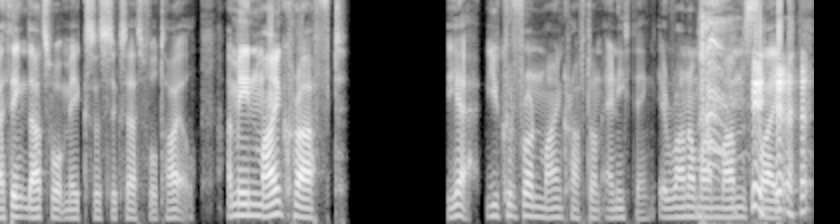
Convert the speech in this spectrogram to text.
I think that's what makes a successful title. I mean, Minecraft. Yeah, you could run Minecraft on anything. It ran on my mum's like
